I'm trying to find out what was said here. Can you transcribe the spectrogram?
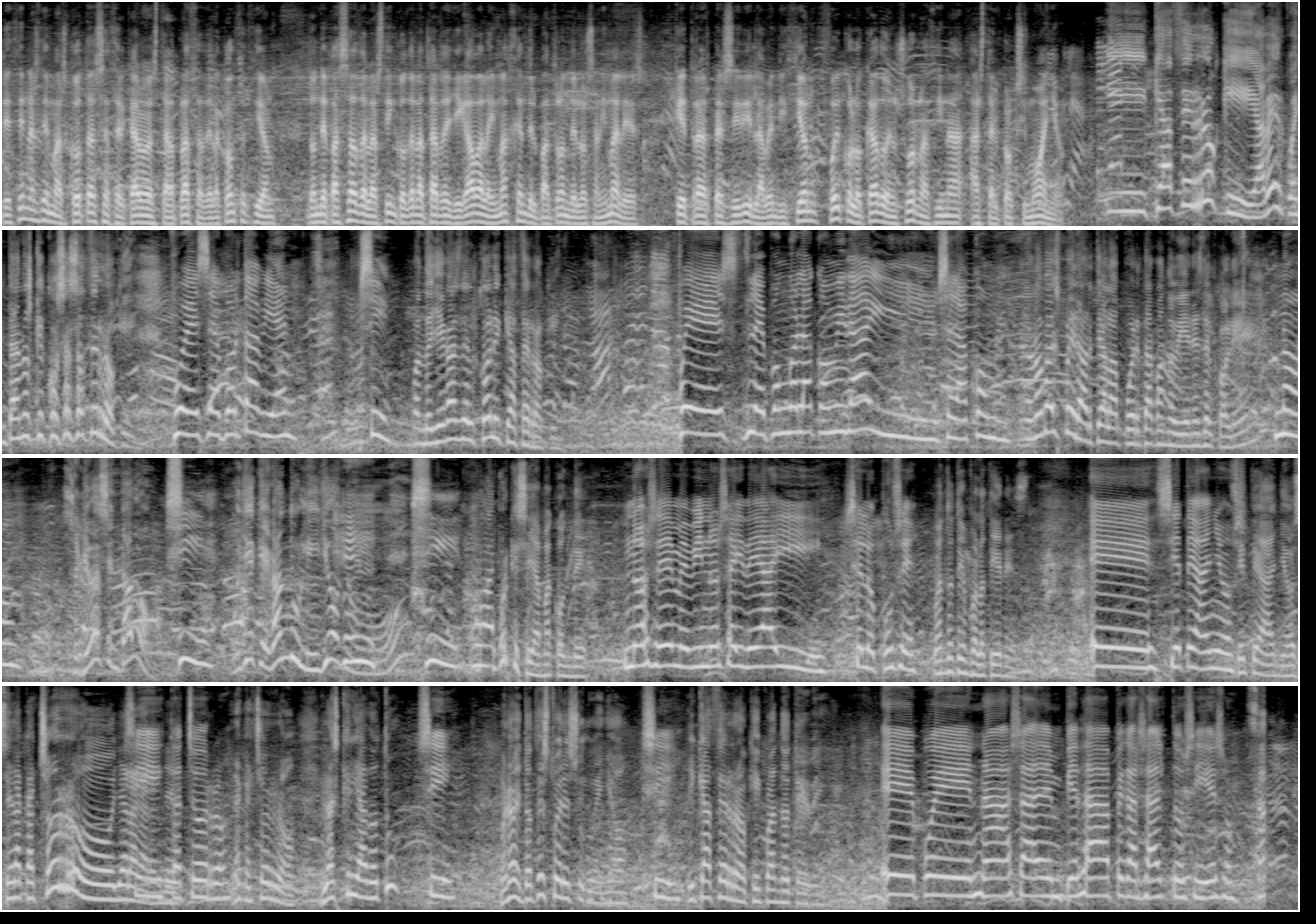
Decenas de mascotas se acercaron hasta la Plaza de la Concepción, donde pasadas las 5 de la tarde llegaba la imagen del patrón de los animales, que tras presidir la bendición fue colocado en su hornacina hasta el próximo año. ¿Y qué hace Rocky? A ver, cuéntanos qué cosas hace Rocky. Pues se porta bien. Sí. Cuando llegas del cole, ¿qué hace Rocky? Pues le pongo la comida y se la come. Pero no va a esperarte a la puerta cuando vienes del cole. No. ¿Se queda sentado? Sí. Oye, qué gandulillo, ¿no? Sí. ¿Por qué se llama Conde? No sé, me vino esa idea y se lo puse. ¿Cuánto tiempo lo tienes? Eh, siete años. Siete años. ¿Era cachorro o ya era Sí, grande? cachorro. Era cachorro. ¿Lo has criado tú? Sí, Bueno, entonces tú eres su dueño. sí. ¿Y qué hace Rocky cuando te ve? Eh, pues nada, empieza a pegar saltos y eso.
